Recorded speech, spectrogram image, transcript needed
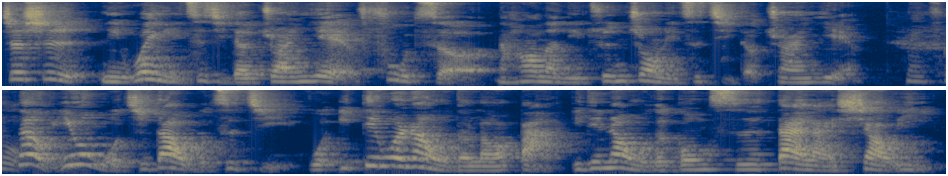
这是你为你自己的专业负责。然后呢，你尊重你自己的专业。没错。那因为我知道我自己，我一定会让我的老板，一定让我的公司带来效益。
